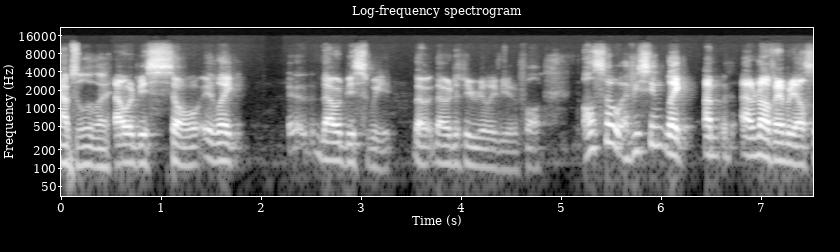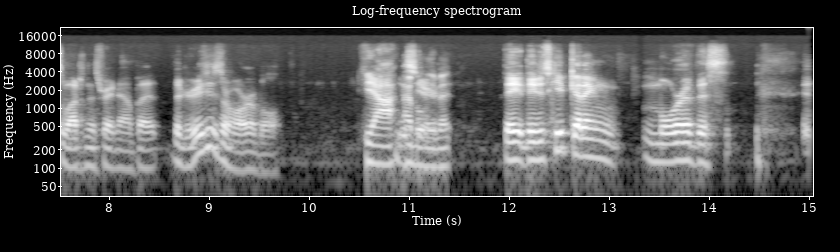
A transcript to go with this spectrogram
Absolutely. That would be so like, that would be sweet. That, would- that would just be really beautiful. Also, have you seen like I'm, I don't know if anybody else is watching this right now, but the jerseys are horrible. Yeah, I This year. believe it. They they just keep getting more of this, uh,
